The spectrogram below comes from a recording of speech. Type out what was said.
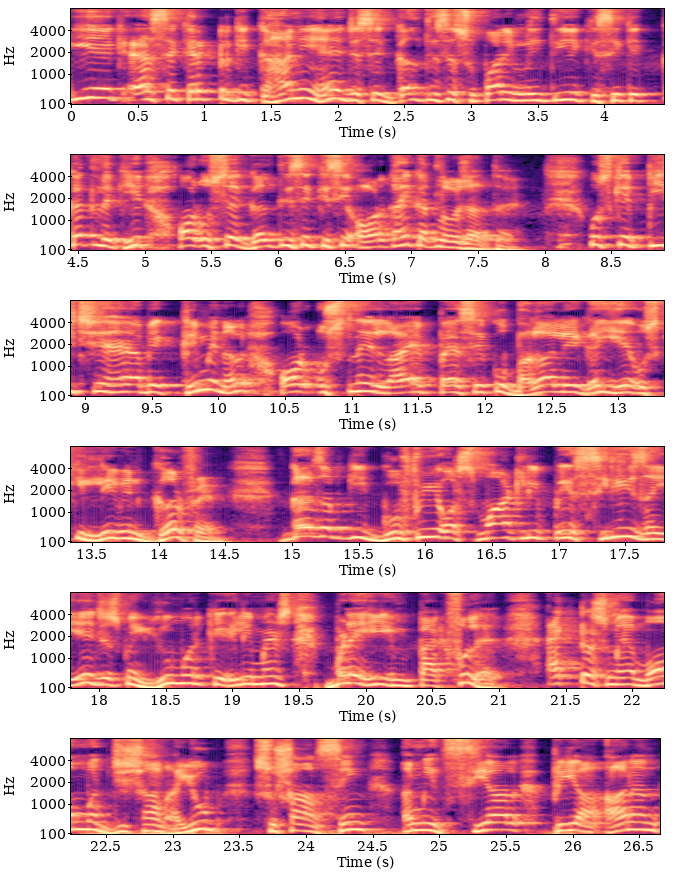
ये एक ऐसे कैरेक्टर की कहानी है, जिसे गलती से सुपारी मिलती है किसी के कत्ल की और उससे गलती से किसी और का ही कत्ल हो जाता है। उसके पीछे है अब एक क्रिमिनल और उसने लाए पैसे को भगा ले गई है उसकी लिव इन गर्लफ्रेंड गजब की गुफी और स्मार्टली पे सीरीज़ है ये, जिसमें ह्यूमर के एलिमेंट्स बड़े ही इम्पैक्टफुल है। एक्टर्स में मोहम्मद, जिशान, अयूब, सुशांत सिंह, अमित सियाल, प्रिया आनंद,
